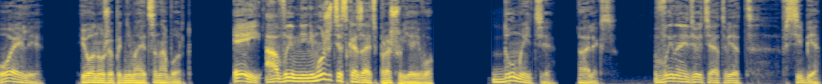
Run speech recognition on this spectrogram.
Ойли. И он уже поднимается на борт. Эй, а вы мне не можете сказать, прошу я его? Думайте, Алекс. Вы найдете ответ в себе.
